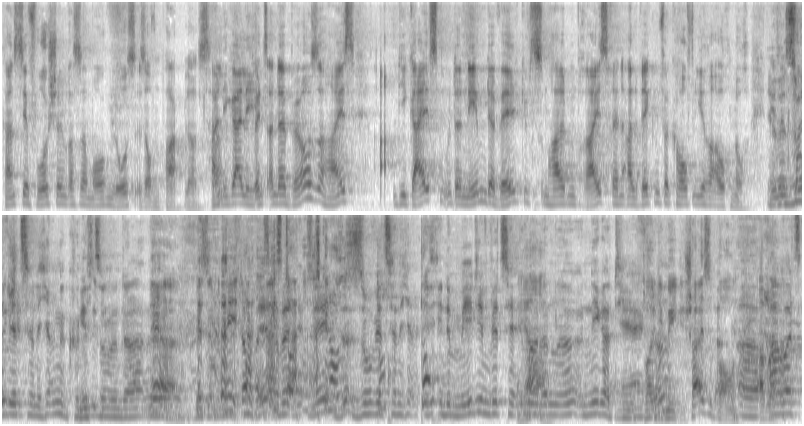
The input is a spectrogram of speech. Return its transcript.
kannst dir vorstellen, was da morgen los ist auf dem Parkplatz. Halligalli. Wenn es an der Börse heißt, die geilsten Unternehmen der Welt gibt es zum halben Preis, rennen alle weg und verkaufen ihre auch noch. Ja, aber so wird es ja nicht angekündigt, sind- sondern da. Ja, wir sind, nee, doch, das ist aber, doch, das ist nee, genau so, so wird es ja nicht. doch. In den Medien wird es ja immer Ja. dann äh, negativ. Wollen die ne? Medien Scheiße bauen. aber, Arbeits-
